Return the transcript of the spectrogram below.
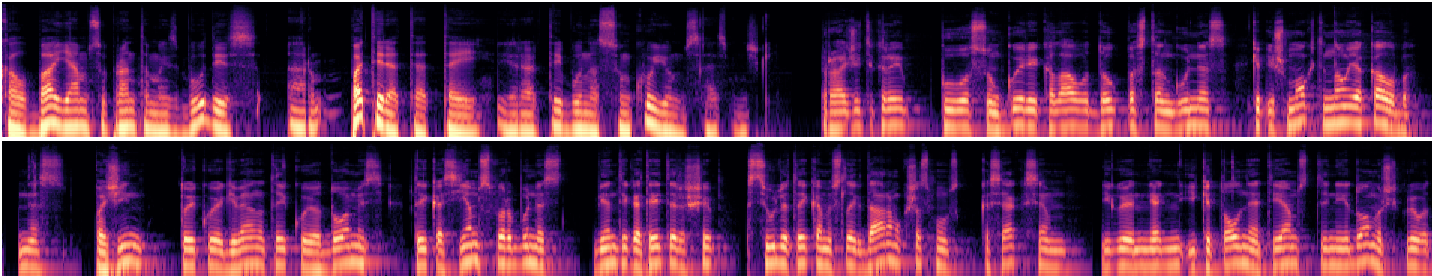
kalba jam suprantamais būdais. Ar patiriate tai ir ar tai būna sunku jums asmeniškai? Pradžiai tikrai buvo sunku ir reikalavo daug pastangų, nes kaip išmokti naują kalbą, nes pažinti tai, kuo jie gyvena, tai, kuo jie domis, tai, kas jiems svarbu, nes vien tik ateiti ir šiaip siūlyti tai, ką mes laik darom, kažkas mums, kas sekasi jiem, jeigu ne, iki tol netiems, tai neįdomu, iš tikrųjų,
